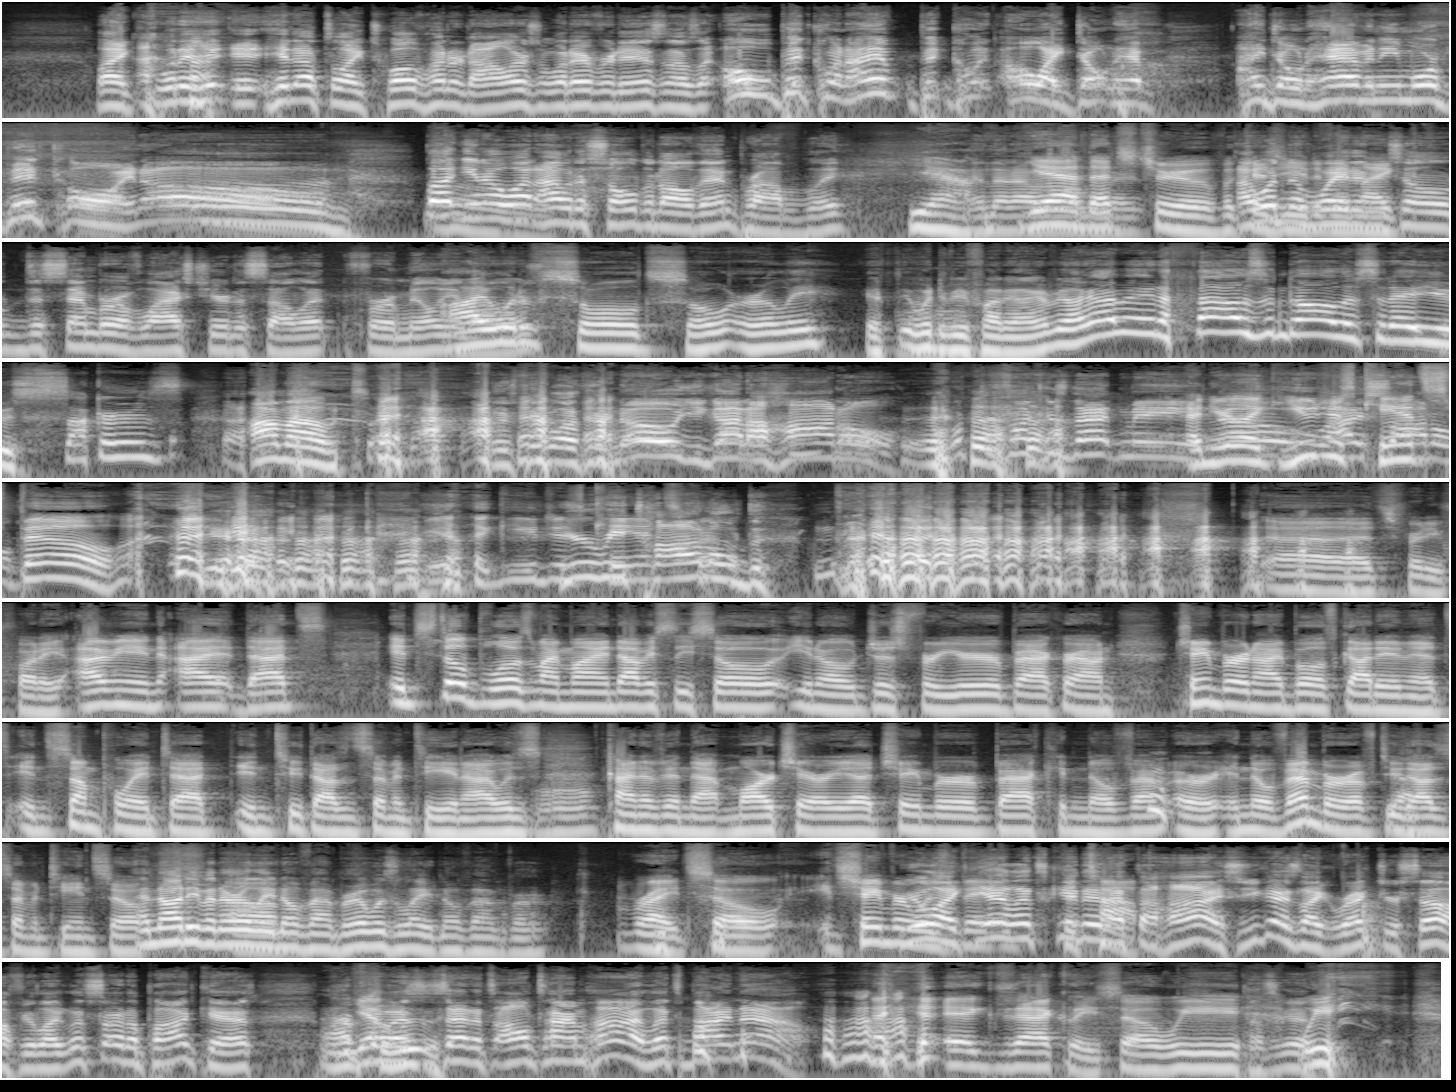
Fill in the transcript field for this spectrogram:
Like when it hit, it hit up to like twelve hundred dollars or whatever it is, and I was like, oh, Bitcoin! I have Bitcoin. Oh, I don't have, I don't have any more Bitcoin. Oh, but you know oh, what? I would have sold it all then probably, Yeah. and then I yeah, that's made- true. Because I wouldn't have waited like, until December of last year to sell it for a million. I would have sold so early. It, it would be funny. Like, I'd be like, I made a thousand dollars today, you suckers. I'm out. There's people out there. No, you got a hodl. What the fuck does that mean? and you're like, you just I can't soddled." spell. you're like, you just You're can't spell. retarded. Uh, that's pretty funny. I mean, I that's it. Still blows my mind. Obviously, so you know, just for your background, Chamber and I both got in at in some point at in 2017. I was Mm-hmm. kind of in that March area. Chamber back in November or in November of 2017. So and not even early um, November. It was late November. right. So it's Chamber. You're was like, the- yeah, let's get the in at the high. So you guys like wrecked yourself. You're like, let's start a podcast. Crypto Absolutely. hasn't set its all time high. Let's buy now. exactly. So we we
